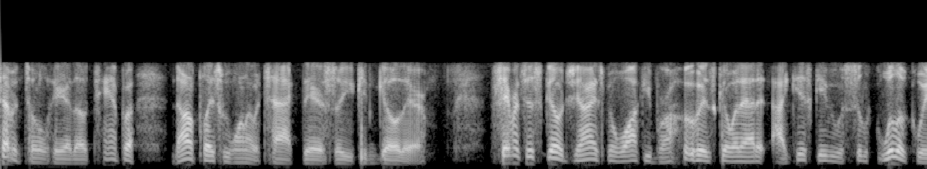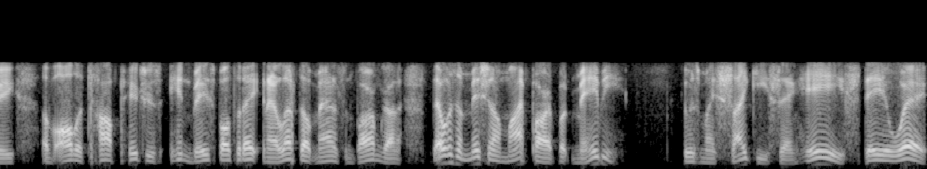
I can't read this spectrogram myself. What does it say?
Seven total here, though. Tampa, not a place we want to attack there, so you can go there. San Francisco Giants, Milwaukee Brewers going at it. I just gave you a soliloquy of all the top pitchers in baseball today, and I left out Madison Bumgarner. That was a mission on my part, but maybe it was my psyche saying, "Hey, stay away."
